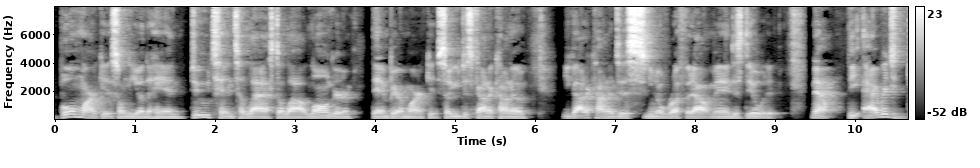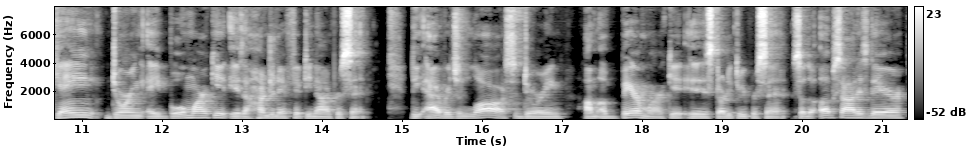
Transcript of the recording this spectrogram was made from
Bull markets, on the other hand, do tend to last a lot longer than bear markets. So you just gotta kind of, you gotta kind of just, you know, rough it out, man. Just deal with it. Now, the average gain during a bull market is 159%. The average loss during Um, a bear market is 33%. So the upside is there.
